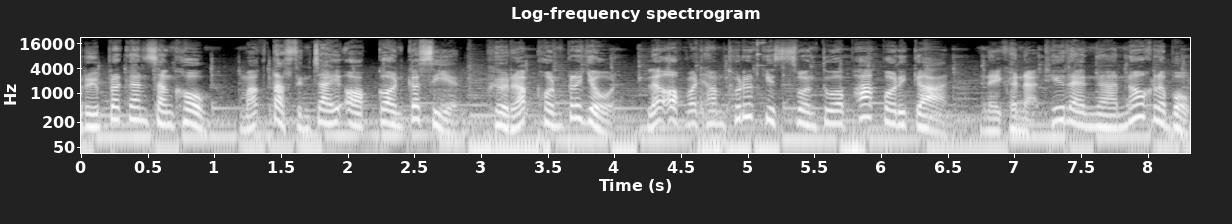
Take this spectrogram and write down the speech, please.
หรือประกันสังคม มักตัดสินใจออกก่อนเกษียณ เพื่อรับผลประโยชน์ และออกมาทำธุรกิจส่วนตัวภาคบริการ ในขณะที่แรงงานนอกระบบ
